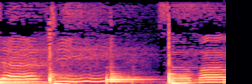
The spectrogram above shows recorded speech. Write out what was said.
janji semua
